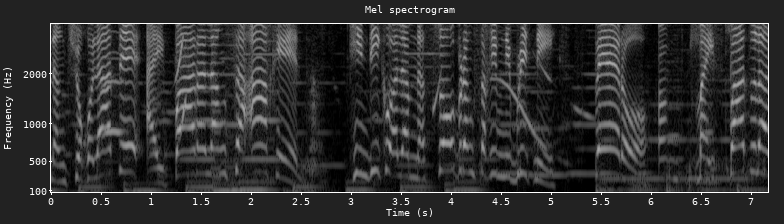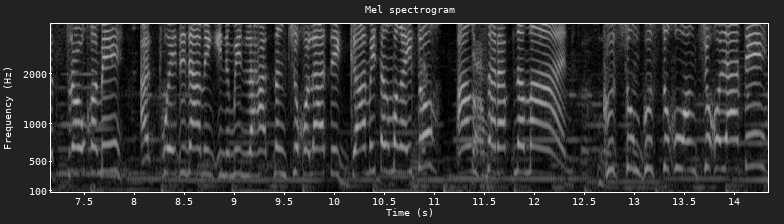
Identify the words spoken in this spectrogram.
ng tsokolate ay para lang sa akin. Hindi ko alam na sobrang sakim ni Britney. Pero, may spatula at straw kami at pwede naming inumin lahat ng tsokolate gamit ang mga ito. Ang sarap naman. Gustong gusto ko ang tsokolate.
